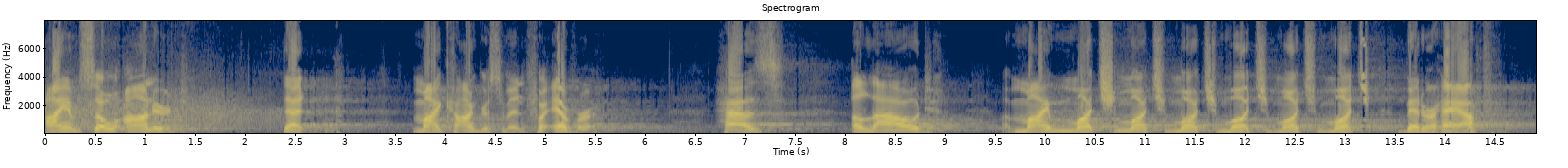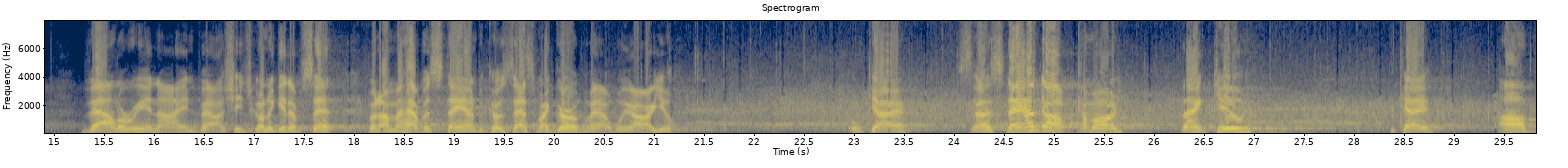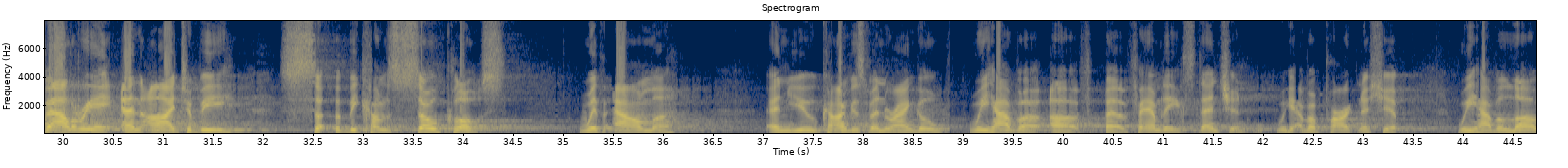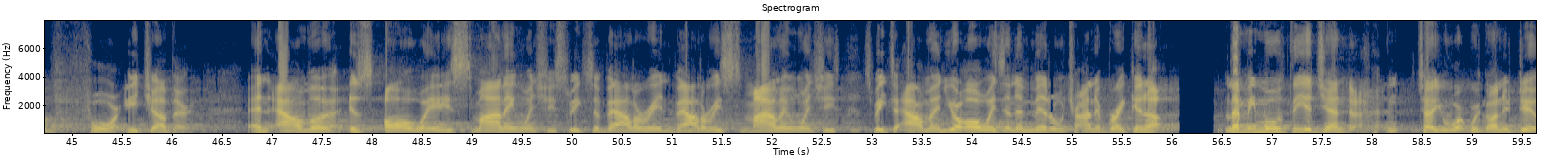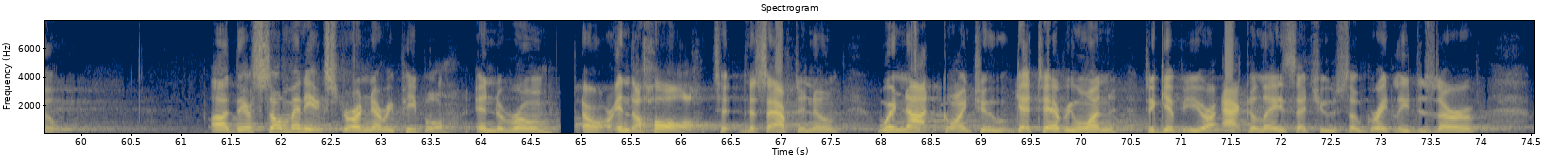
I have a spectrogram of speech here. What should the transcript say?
I am so honored that my congressman forever has allowed my much, much, much, much, much, much better half, Valerie and I, and Val, she's going to get upset, but I'm going to have a stand because that's my girl. Val, where are you? Okay. So stand up. Come on. Thank you. Okay. Uh, Valerie and I to be so, become so close with Alma and you, Congressman Rangel. We have a, a, a family extension. We have a partnership. We have a love for each other. And Alma is always smiling when she speaks to Valerie, and Valerie's smiling when she speaks to Alma, and you're always in the middle trying to break it up. Let me move the agenda and tell you what we're going to do. Uh, there are so many extraordinary people in the room or in the hall this afternoon we're not going to get to everyone to give you your accolades that you so greatly deserve.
